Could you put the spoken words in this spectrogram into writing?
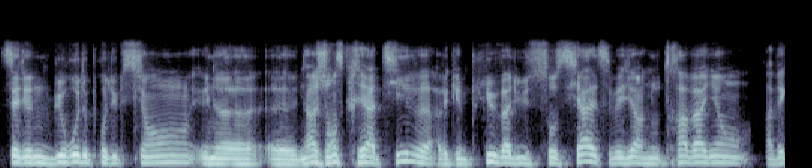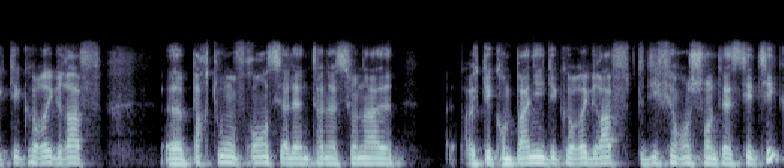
C'est un bureau de production, une, euh, une agence créative avec une plus-value sociale. Ça veut dire nous travaillons avec des chorégraphes euh, partout en France et à l'international, avec des compagnies, des chorégraphes de différents champs esthétiques,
